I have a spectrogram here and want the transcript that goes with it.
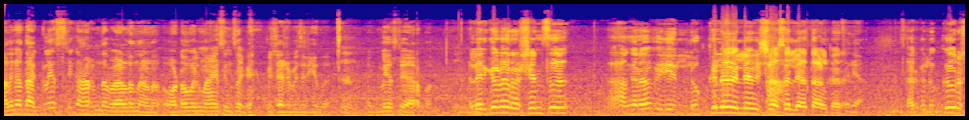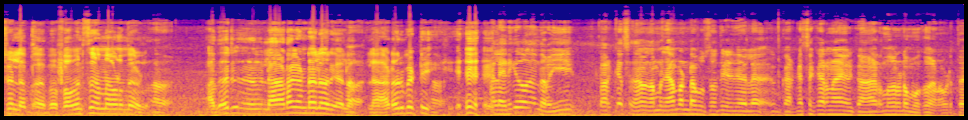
അതിനകത്ത് ugliest car in the world എന്നാണ് ഓട്ടോമൊബൈൽ മാഗസിൻസ് ഒക്കെ വിശേഷിപ്പിച്ചിരിക്കുന്നത്. അഗ്ലിയസ്റ്റ് കാർന്ന് അല്ല എനിക്ക് റഷ്യൻസ് അങ്ങനെ ഈ ലുക്കിൽ വലിയ വിശ്വാസമില്ലാത്ത ആൾക്കാർ അവർക്ക് ലുക്ക് പ്രശ്നമില്ല. പെർഫോമൻസ് നന്നാവണമെന്നേ ഉള്ളൂ. അതെ. അതൊരു ലാട കണ്ടാലും അറിയാലോ. ലാട ഒരു പെട്ടി. അല്ല എനിക്ക് തോന്നുന്നത് ഈ കർക്കശ നമ്മൾ ഞാൻ പണ്ട പുസ്തകത്തിൽ എഴുതിയ പോലെ കർക്കശക്കാരനായ ഒരു കാർന്നവരുടെ മുഖമാണ് അവിടുത്തെ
